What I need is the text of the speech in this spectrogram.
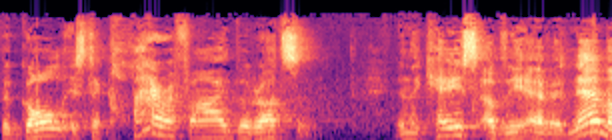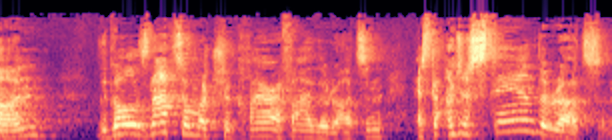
The goal is to clarify the ratzin. In the case of the Eved Neman, the goal is not so much to clarify the ratzin as to understand the ratzin,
